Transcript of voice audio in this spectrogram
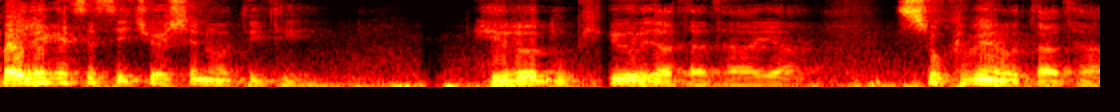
पहले कैसे सिचुएशन होती थी, हीरो दुखी हो जाता था या सुख में होता था,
